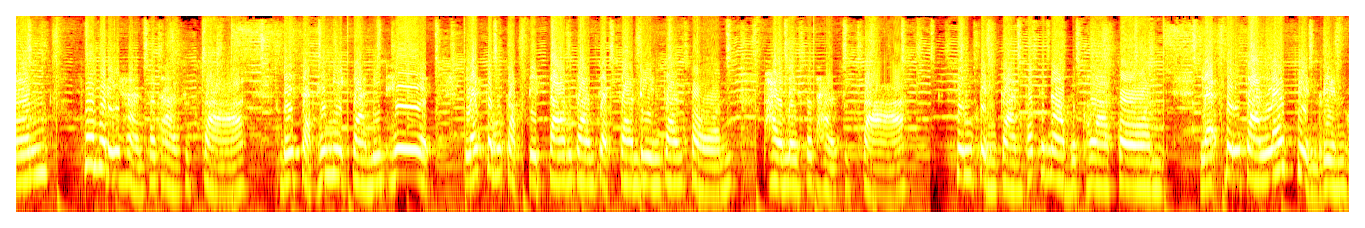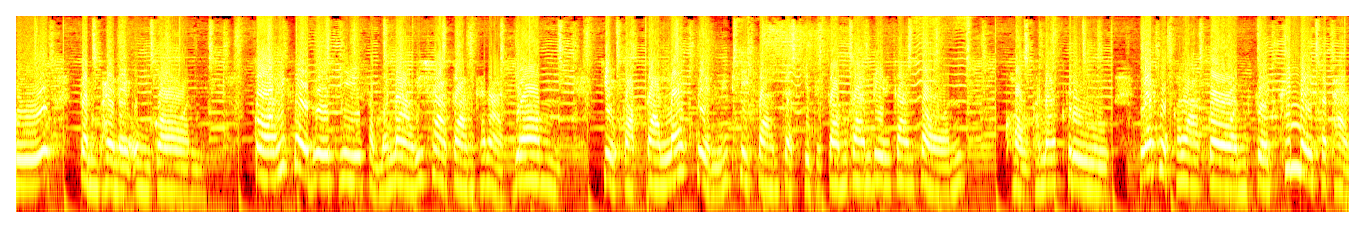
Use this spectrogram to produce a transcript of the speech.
นั้น ผู้บริหารสถานศึกษา ได้จัดให้มีการนิเทศ และกำกับติดตามการจัดการเรียนการสอน ภายในสถานศึกษา ซึ่งเป็นการพัฒนาบุคลากร และเป็นการแลกเปลี่ยนเรียนรู้กันภายในองค์กร ก่อให้เกิดเวทีสัมมนาวิชาการขนาดย่อม เกี่ยวกับการแลกเปลี่ยนวิธีการจัดกิจกรรมการเรียนการสอน ของคณะครู และบุคลากรเกิดขึ้นในสถาน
